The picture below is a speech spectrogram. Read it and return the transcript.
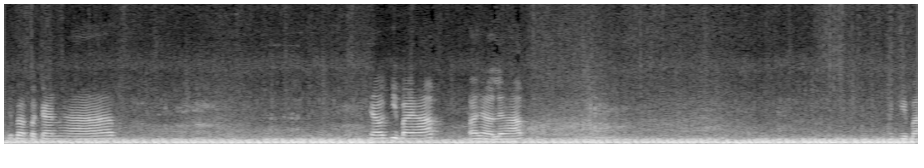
มีบัตรประกันครับแถวกี่ใบครับต่อแถวเลยครับเอากี่ใบ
